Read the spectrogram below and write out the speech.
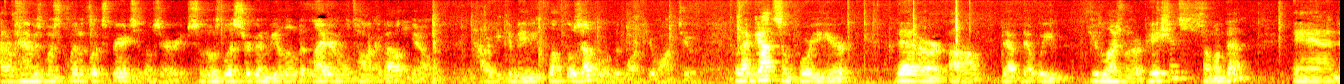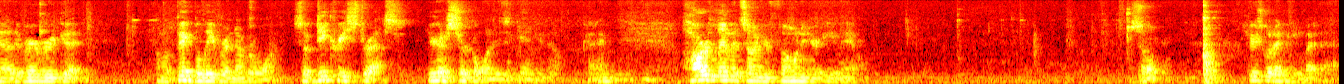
I don't have as much clinical experience in those areas. So those lists are gonna be a little bit lighter, and we'll talk about, you know, how you can maybe fluff those up a little bit more if you want to. But I've got some for you here that are, um, that, that we utilize with our patients, some of them, and uh, they're very, very good. I'm a big believer in number one. So decrease stress. You're gonna circle one of these again, you know, okay? Hard limits on your phone and your email. So, here's what I mean by that.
